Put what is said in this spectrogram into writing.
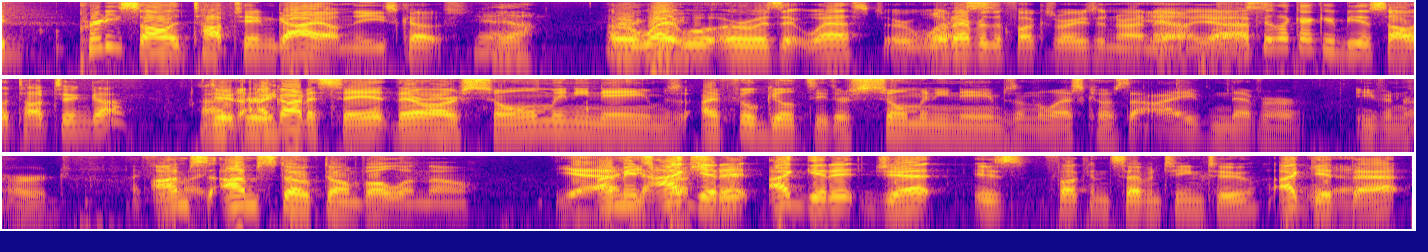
a pretty solid top ten guy on the East Coast. Yeah. Or wait, or was it West or whatever West. the fuck's racing right Yeah, now? Yeah, I feel like I could be a solid top ten guy. Dude, I agree. gotta say it. There are so many names. I feel guilty. There's so many names on the West Coast that I've never even heard. I feel I'm like. s- I'm stoked on Vohland though. yeah. I mean, he's I get crushing it. I get it. Jet is fucking 17 too. I get Yeah. that.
